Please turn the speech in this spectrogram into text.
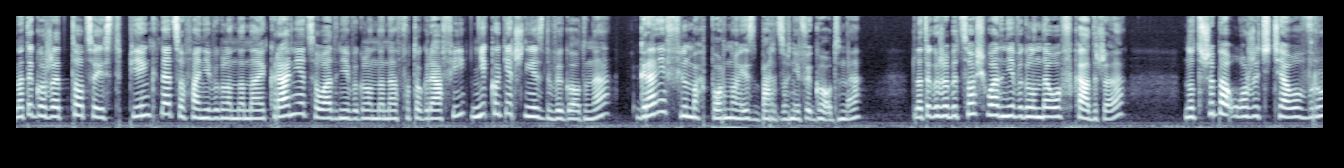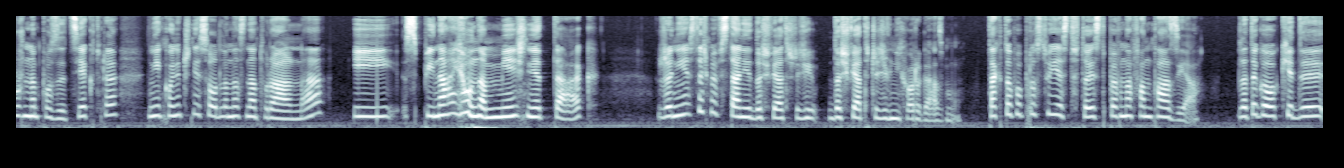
Dlatego, że to, co jest piękne, co fajnie wygląda na ekranie, co ładnie wygląda na fotografii, niekoniecznie jest wygodne. Granie w filmach porno jest bardzo niewygodne. Dlatego, żeby coś ładnie wyglądało w kadrze, no trzeba ułożyć ciało w różne pozycje, które niekoniecznie są dla nas naturalne i spinają nam mięśnie tak, że nie jesteśmy w stanie doświadczyć, doświadczyć w nich orgazmu. Tak to po prostu jest, to jest pewna fantazja. Dlatego, kiedy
